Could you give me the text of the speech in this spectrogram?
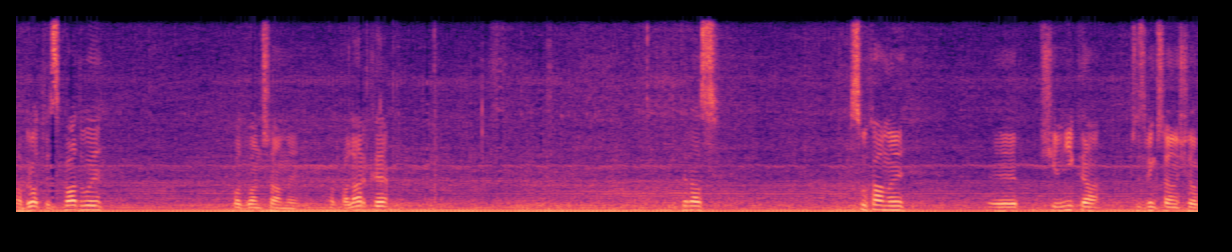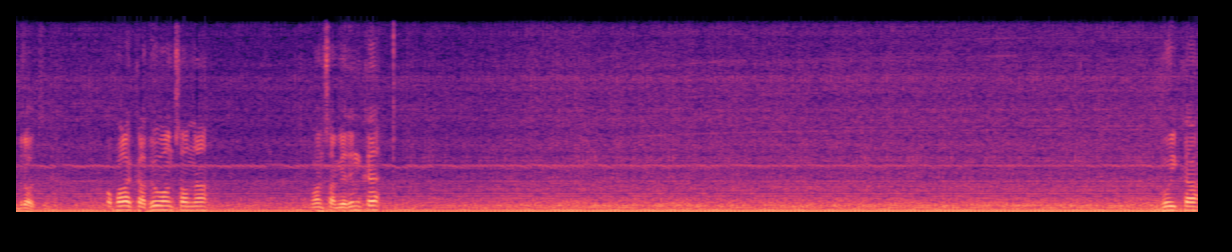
Obroty spadły. Podłączamy opalarkę. Teraz słuchamy y, silnika, czy zwiększają się obroty. Opalarka wyłączona. Włączam jedynkę. Dwójka.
